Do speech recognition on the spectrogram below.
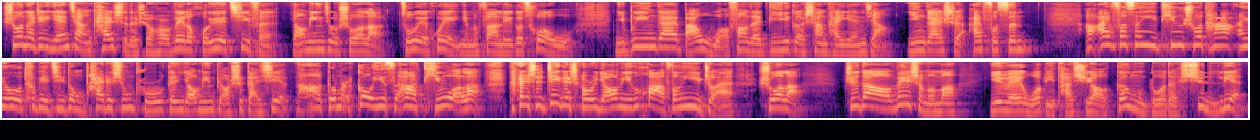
说呢，这个演讲开始的时候，为了活跃气氛，姚明就说了：“组委会，你们犯了一个错误，你不应该把我”放在第一个上台演讲，应该是艾弗森啊！艾弗森一听说他，哎呦，特别激动，拍着胸脯跟姚明表示感谢。啊，哥们儿够意思啊，提我了。但是这个时候，姚明话锋一转，说了：“知道为什么吗？因为我比他需要更多的训练。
